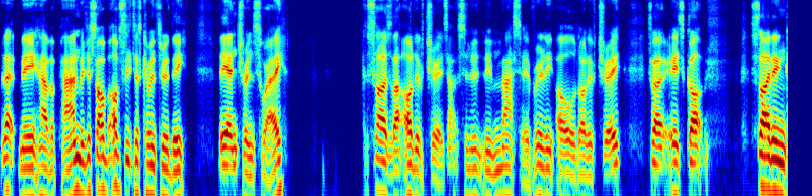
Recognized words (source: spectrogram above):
let me have a pan. We're just obviously just coming through the, the entrance way. The size of that olive tree, it's absolutely massive, really old olive tree. So it's got sliding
